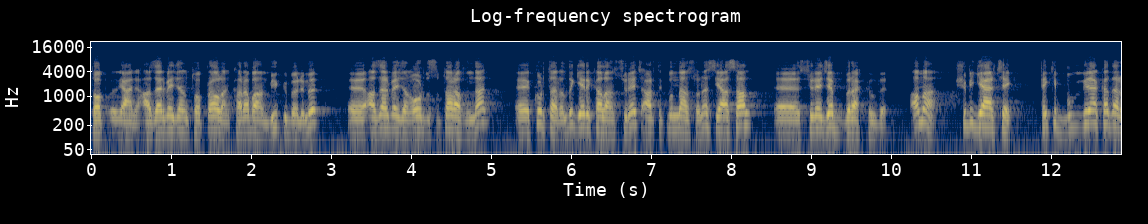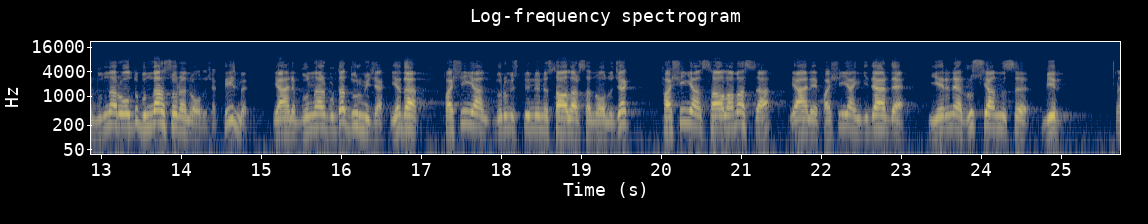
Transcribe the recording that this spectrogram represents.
top, yani Azerbaycan'ın toprağı olan Karabağ'ın büyük bir bölümü e, Azerbaycan ordusu tarafından e, kurtarıldı. Geri kalan süreç artık bundan sonra siyasal e, sürece bırakıldı. Ama şu bir gerçek. Peki bugüne kadar bunlar oldu. Bundan sonra ne olacak değil mi? Yani bunlar burada durmayacak. Ya da Paşinyan durum üstünlüğünü sağlarsa ne olacak? Paşinyan sağlamazsa yani Paşinyan gider de yerine Rus yanlısı bir e,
